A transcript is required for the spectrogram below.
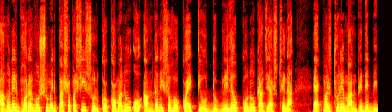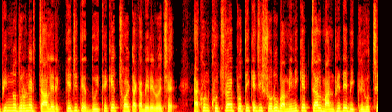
আমনের ভরা মৌসুমের পাশাপাশি শুল্ক কমানো ও আমদানি সহ কয়েকটি উদ্যোগ নিলেও কোনো কাজে আসছে না। এক মাস ধরে মানভেদে বিভিন্ন ধরনের চালের কেজিতে দুই থেকে ছয় টাকা বেড়ে রয়েছে। এখন খুচরায় প্রতি কেজি সরু বা মিনিকেট চাল মানভেদে বিক্রি হচ্ছে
